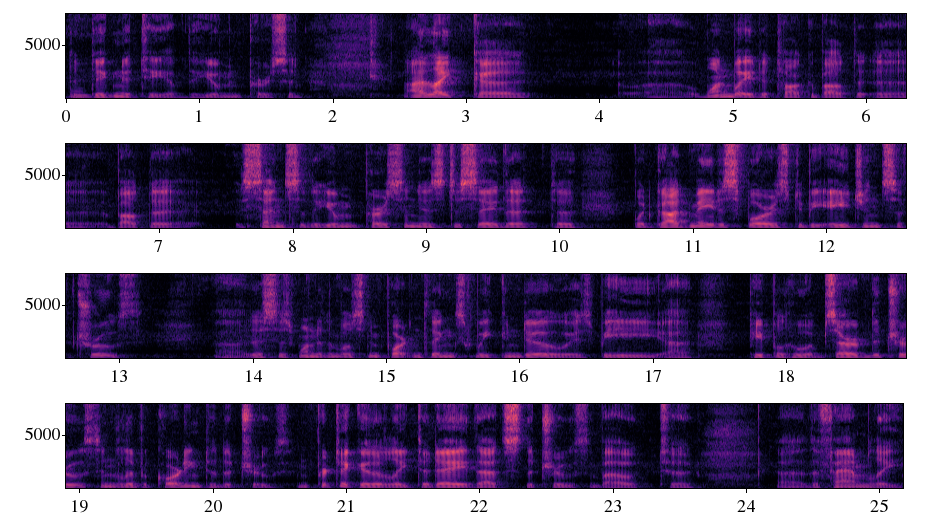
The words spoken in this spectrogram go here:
the dignity of the human person. I like uh, uh, one way to talk about the, uh, about the sense of the human person is to say that uh, what God made us for is to be agents of truth. Uh, this is one of the most important things we can do is be uh, people who observe the truth and live according to the truth. And particularly today, that's the truth about uh, uh, the family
